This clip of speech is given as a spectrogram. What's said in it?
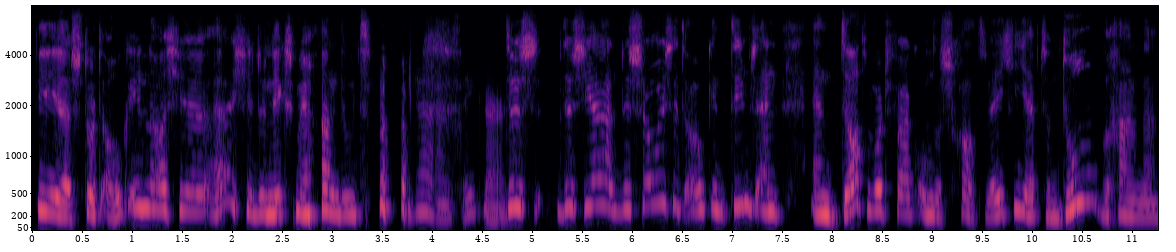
Die eh, stort ook in als je, hè, als je er niks meer aan doet. Ja, zeker. Dus, dus ja, dus zo is het ook in teams. En, en dat wordt vaak onderschat. Weet je, je hebt een doel, we, gaan, eh,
